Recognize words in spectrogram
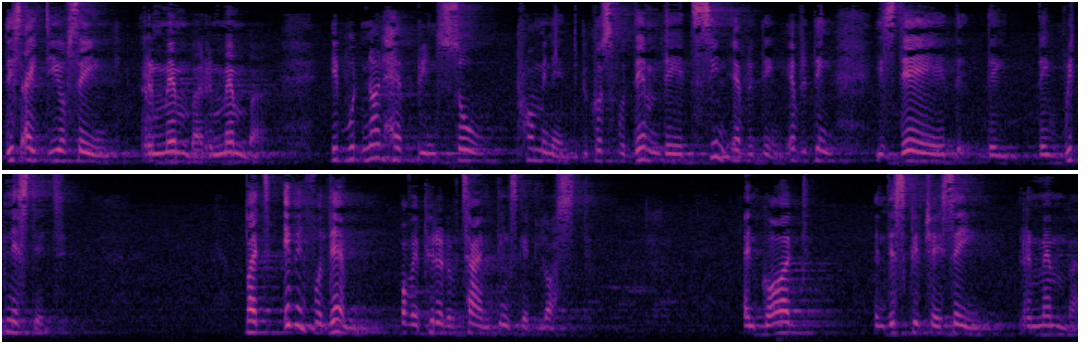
this idea of saying, remember, remember, it would not have been so prominent because for them they had seen everything. Everything is there, they, they, witnessed it. But even for them, over a period of time, things get lost. And God, in this scripture, is saying, remember.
